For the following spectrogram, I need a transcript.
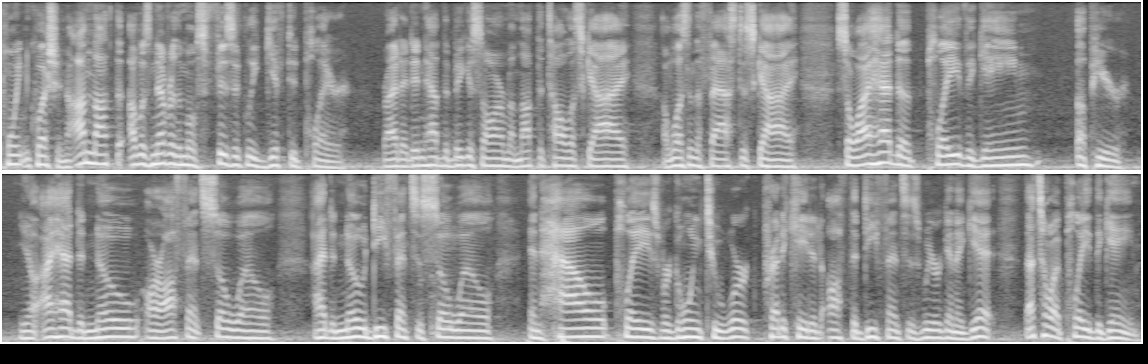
point in question. I'm not the, I was never the most physically gifted player, right? I didn't have the biggest arm. I'm not the tallest guy. I wasn't the fastest guy. So I had to play the game up here. You know, I had to know our offense so well. I had to know defenses so well and how plays were going to work predicated off the defenses we were going to get. That's how I played the game.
